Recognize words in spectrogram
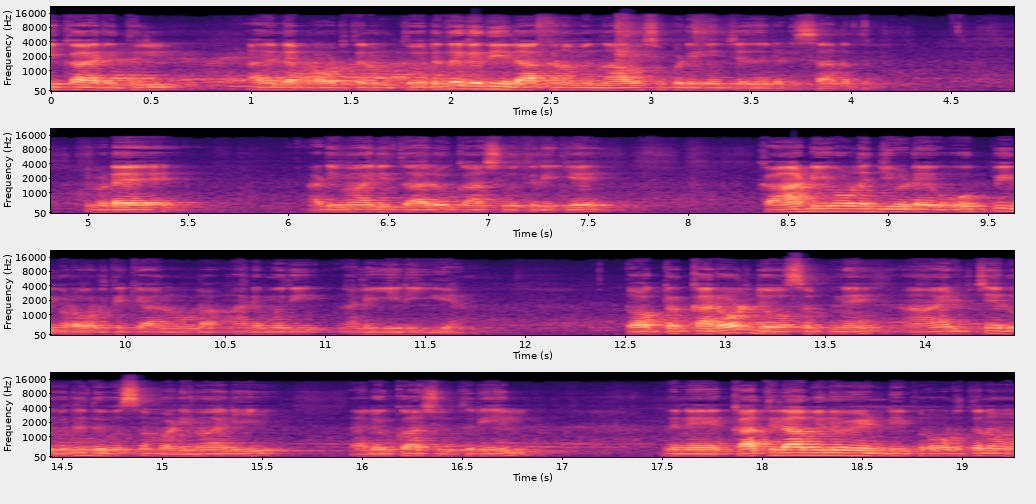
ഈ കാര്യത്തിൽ അതിന്റെ പ്രവർത്തനം ത്വരിതഗതിയിലാക്കണമെന്ന് ആവശ്യപ്പെടുകയും ചെയ്തതിന്റെ അടിസ്ഥാനത്തിൽ. ഇവിടെ അടിമാലി താലൂക്ക് ആശുപത്രിക്ക് കാർഡിയോളജിയുടെ ഒ പി പ്രവർത്തിക്കാനുള്ള അനുമതി നൽകിയിരിക്കുകയാണ്. ഡോക്ടർ കരോൾ ജോസഫിനെ ആഴ്ചയിൽ ഒരു ദിവസം അടിമാലി താലൂക്ക് ആശുപത്രിയിൽ ഇതിനെ കാത്തിലാബിന് വേണ്ടി പ്രവർത്തനം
